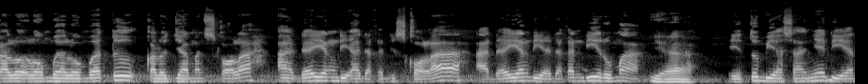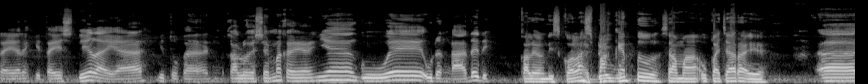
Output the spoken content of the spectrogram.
kalau lomba-lomba tuh kalau zaman sekolah ada yang diadakan di sekolah, ada yang diadakan di rumah. Ya Itu biasanya di era-era kita SD lah ya, gitu kan. Kalau SMA kayaknya gue udah nggak ada deh. kalau yang di sekolah Ada, sepaket tuh sama upacara ya Eh,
